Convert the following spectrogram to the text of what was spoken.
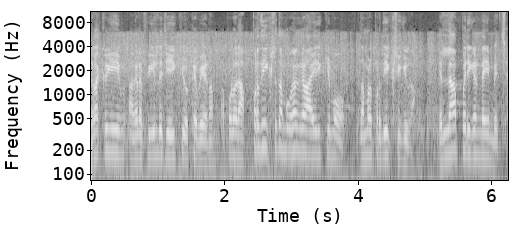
ഇറക്കുകയും അങ്ങനെ ഫീൽഡ് ചെയ്യിക്കുകയും ഒക്കെ വേണം. അപ്പോൾ ഒരു അപ്രതീക്ഷിത മുഖങ്ങളായിരിക്കുമോ? നമ്മൾ പ്രതീക്ഷിക്കുക. എല്ലാ പരിഗണനയും വെച്ച്.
